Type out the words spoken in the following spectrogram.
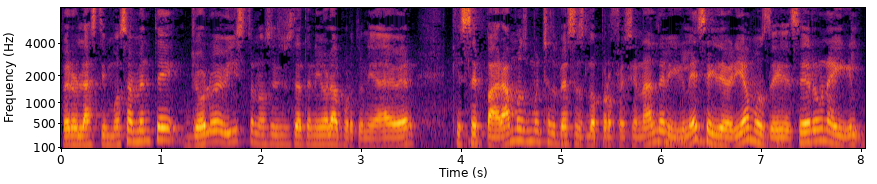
Pero lastimosamente yo lo he visto, no sé si usted ha tenido la oportunidad de ver, que separamos muchas veces lo profesional de la iglesia y deberíamos de ser una iglesia,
